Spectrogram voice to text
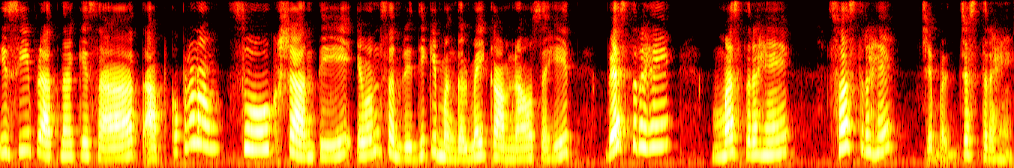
इसी प्रार्थना के साथ आपको प्रणाम। सुख, शांति एवं समृद्धि की मंगलमय कामनाओं सहित व्यस्त रहें, मस्त रहें, स्वस्थ रहें, ज़बरदस्त रहें।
